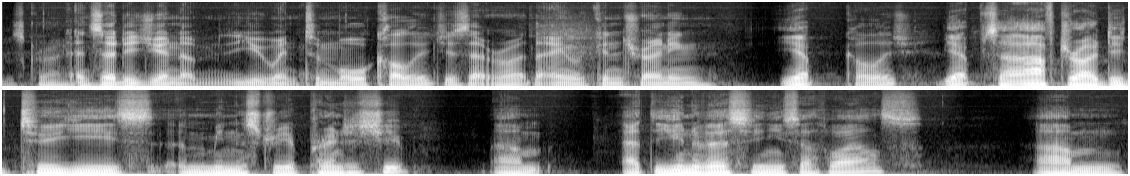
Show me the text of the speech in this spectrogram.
Was great. And so, did you end up? You went to Moore College, is that right? The Anglican Training Yep. College. Yep. So after I did two years of ministry apprenticeship um, at the University of New South Wales, um,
